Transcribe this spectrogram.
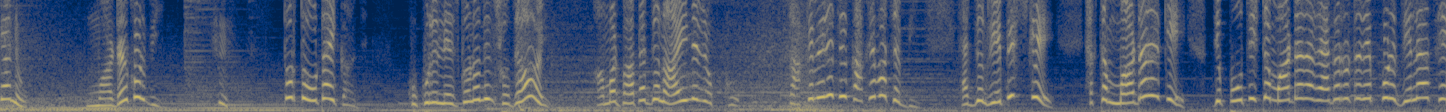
কেন? মার্ডার করবি? তোর তো ওটাই কাজ। কুকুরের লেজ কোনোদিন সোজা হয়? আমার বাপ একজন আইনের রক্ষক। তাকে মেরে তুই কাকে বাঁচাবি? একজন রেপিস্টকে একটা মার্ডারারকে যে পঁচিশটা মার্ডার আর এগারোটা রেপ করে জেলে আছে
